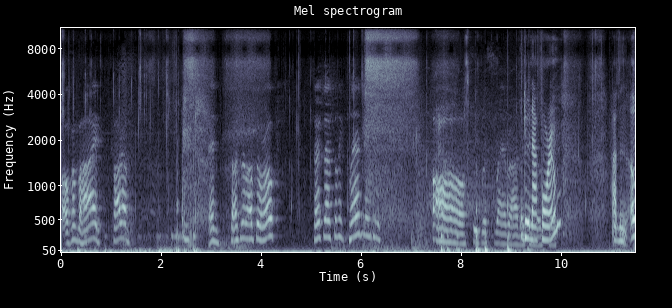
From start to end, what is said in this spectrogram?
Oh, from behind. Caught him. And tossed him off the rope. Tyson has something planned, maybe. Oh, sleepless slam around. the doing that for him. I've been. Oh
